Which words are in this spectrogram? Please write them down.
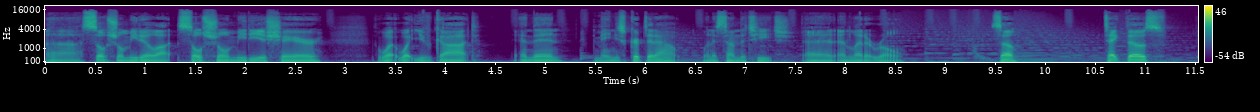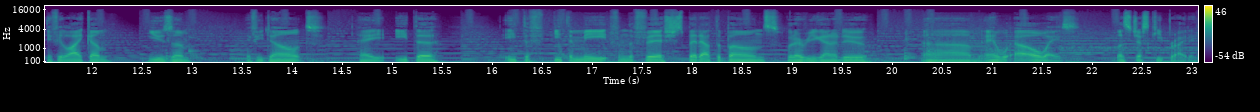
Uh, social media lot, social media share what what you've got, and then manuscript it out when it's time to teach and, and let it roll. So take those if you like them, use them. If you don't, hey, eat the eat the eat the meat from the fish, spit out the bones, whatever you got to do. Um, and always, let's just keep writing.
